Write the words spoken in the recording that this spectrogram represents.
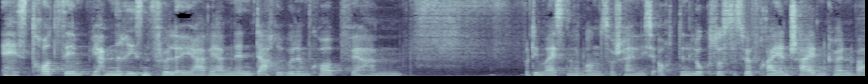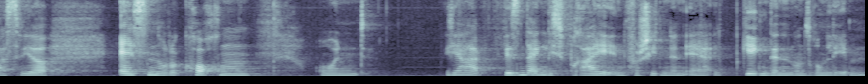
Er ist trotzdem, wir haben eine Riesenfülle, ja, wir haben ein Dach über dem Kopf, wir haben die meisten von uns wahrscheinlich auch den Luxus, dass wir frei entscheiden können, was wir essen oder kochen. Und ja, wir sind eigentlich frei in verschiedenen Gegenden in unserem Leben.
